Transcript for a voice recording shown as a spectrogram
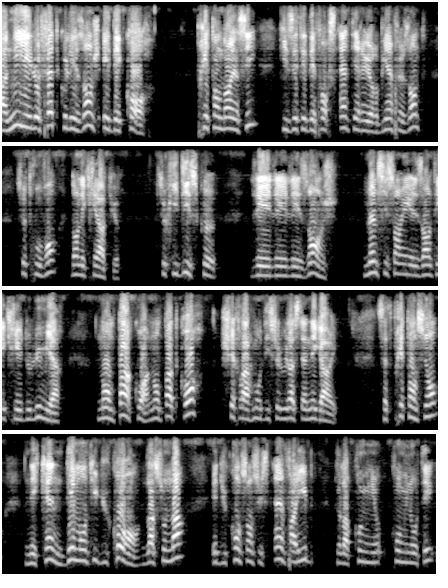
a nié le fait que les anges aient des corps, prétendant ainsi qu'ils étaient des forces intérieures bienfaisantes se trouvant dans les créatures. Ceux qui disent que les, les, anges, même s'ils ils ont été créés de lumière, n'ont pas quoi, n'ont pas de corps, Cheikh Larmo dit celui-là c'est un égaré. Cette prétention n'est qu'un démenti du Coran, de la Sunna et du consensus infaillible de la communauté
